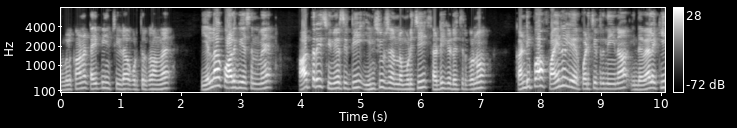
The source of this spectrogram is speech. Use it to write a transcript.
உங்களுக்கான டைப்பிங் ஸ்பீடாக கொடுத்துருக்காங்க. எல்லா குவாலிஃபிகேஷனுமே ஆத்தரைஸ் யூனிவர்சிட்டி இன்ஸ்டியூஷனில் முடித்து சர்டிஃபிகேட் வச்சுருக்கணும். கண்டிப்பாக ஃபைனல் இயர் படிச்சுட்டு இருந்தீங்கன்னா இந்த வேலைக்கு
